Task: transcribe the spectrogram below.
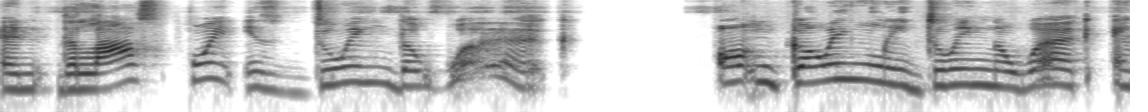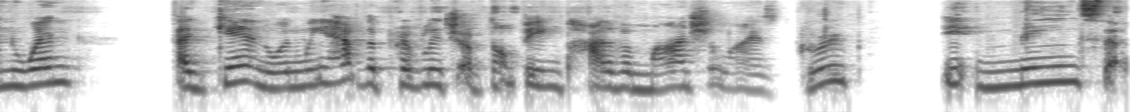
And the last point is doing the work ongoingly doing the work. And when again, when we have the privilege of not being part of a marginalized group, it means that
